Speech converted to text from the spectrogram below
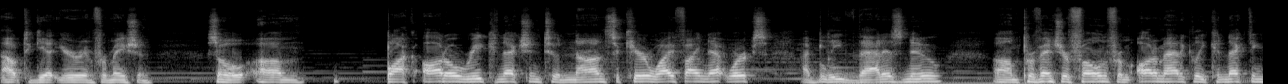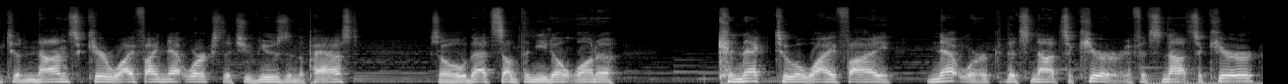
out to get your information. So, um, block auto reconnection to non secure Wi Fi networks. I believe that is new. Um, prevent your phone from automatically connecting to non secure Wi Fi networks that you've used in the past. So, that's something you don't want to connect to a Wi Fi network that's not secure. If it's not secure,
